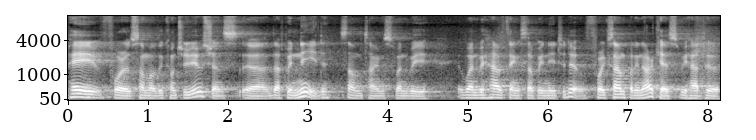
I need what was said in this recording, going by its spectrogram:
pay for some of the contributions uh, that we need sometimes when we, when we have things that we need to do. For example, in our case, we had, to,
